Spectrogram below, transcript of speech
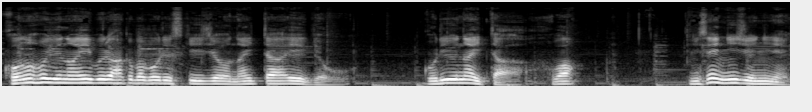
この冬のエイブル白馬五竜スキー場ナイター営業五竜ナイターは2022年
